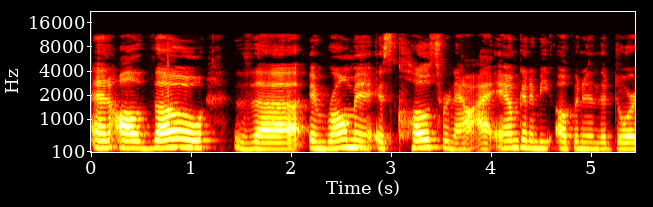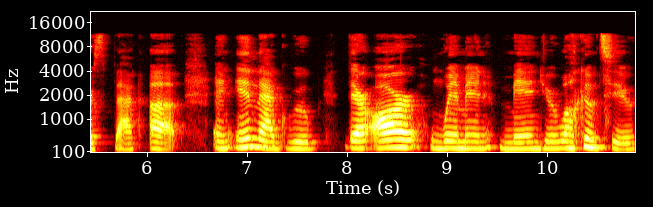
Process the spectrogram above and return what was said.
And although the enrollment is closed for now, I am going to be opening the doors back up. And in that group, there are women, men, you're welcome to,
